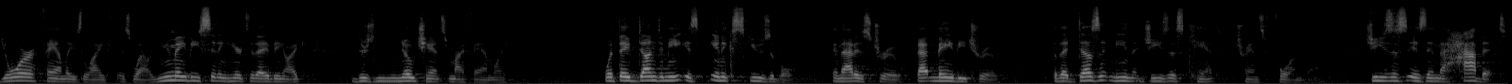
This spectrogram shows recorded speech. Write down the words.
your family's life as well. You may be sitting here today being like, there's no chance for my family. What they've done to me is inexcusable, and that is true. That may be true. But that doesn't mean that Jesus can't transform them. Jesus is in the habit,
